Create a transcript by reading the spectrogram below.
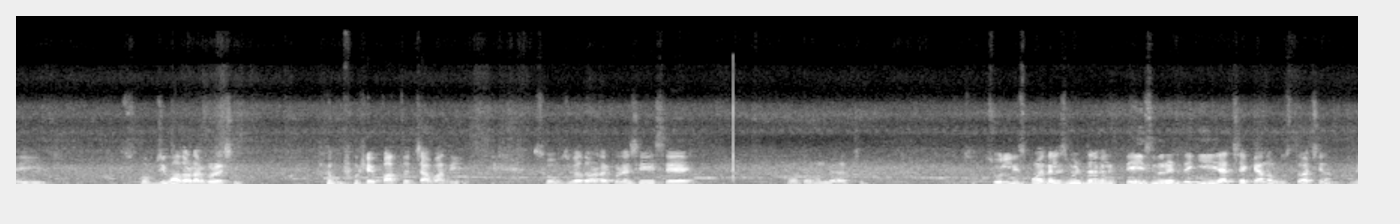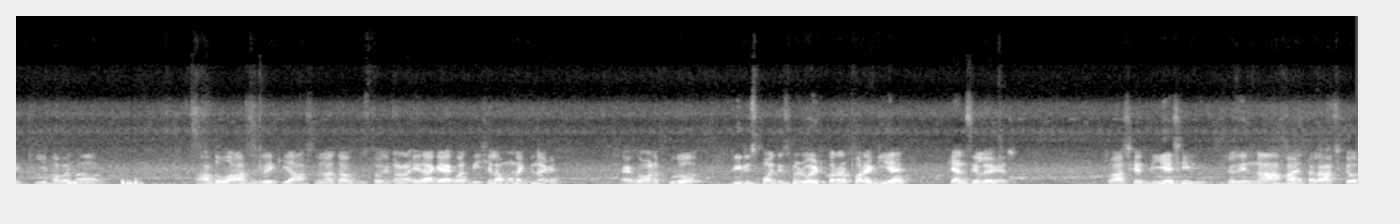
এই সবজি ভাত অর্ডার করেছি। বুকে পাথর চাপা দিয়ে। সবজি ভাত অর্ডার করেছি, সে কতক্ষণ দেখাচ্ছে চল্লিশ পঁয়তাল্লিশ মিনিট ধরে খালি তেইশ মিনিট দেখিয়ে যাচ্ছে, কেন বুঝতে পারছি না। মানে কী হবে না। আদৌ আসবে কি আসবে না তাও বুঝতে পারছি কারণ এর আগে একবার দিয়েছিলাম অনেক দিন আগে। একবার মানে পুরো তিরিশ পঁয়ত্রিশ মিনিট ওয়েট করার পরে গিয়ে ক্যান্সেল হয়ে গেছে। তো আজকে দিয়েছি, যদি না হয় তাহলে আজকেও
